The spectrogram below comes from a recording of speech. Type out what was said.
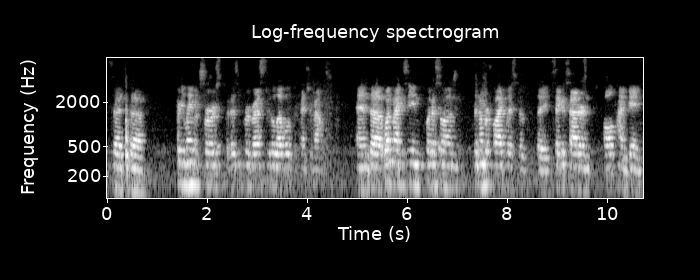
it said uh, pretty lame at first, but as you progress through the levels, the tension mounts. And uh, One Magazine put us on the number five list of the Sega Saturn all-time games.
